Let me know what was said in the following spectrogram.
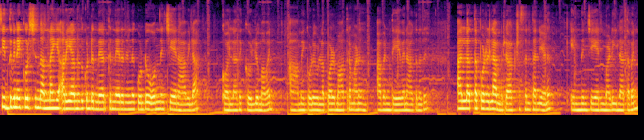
സിദ്ധുവിനെക്കുറിച്ച് നന്നായി അറിയാവുന്നത് കൊണ്ട് നേർക്ക് നേരെ നിന്നുകൊണ്ട് ഒന്നും ചെയ്യാനാവില്ല. കൊല്ലാതെ കൊല്ലും അവൻ. ആമയ്ക്കൂടെ കൂടെ ഉള്ളപ്പോൾ മാത്രമാണ് അവൻ ദേവനാകുന്നത്. അല്ലാത്തപ്പോഴെല്ലാം രാക്ഷസൻ തന്നെയാണ്. എന്തും ചെയ്യാൻ മടിയില്ലാത്തവൻ.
